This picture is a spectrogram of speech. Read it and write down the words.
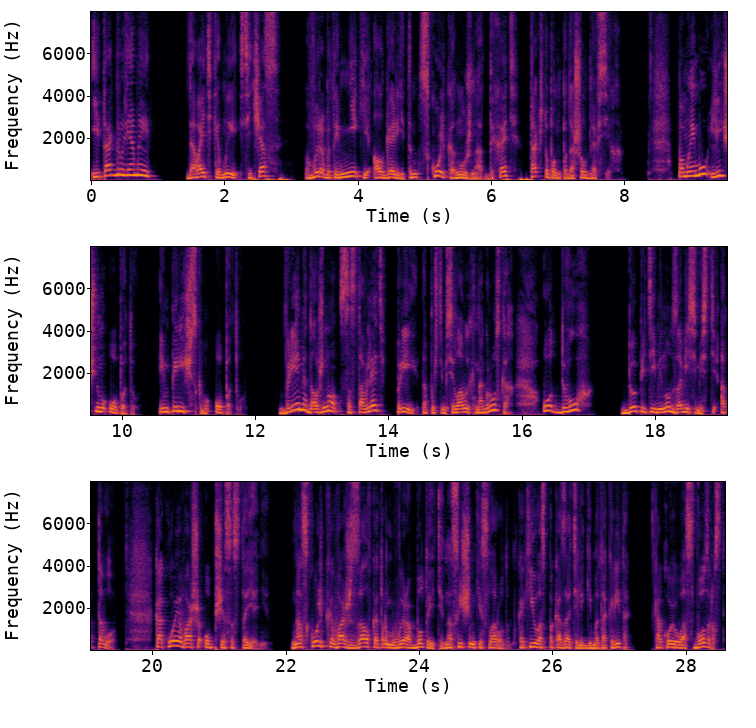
Итак, друзья мои, давайте-ка мы сейчас выработаем некий алгоритм, сколько нужно отдыхать, так, чтобы он подошел для всех. По моему личному опыту, эмпирическому опыту, время должно составлять при, допустим, силовых нагрузках от 2 до 5 минут в зависимости от того, какое ваше общее состояние. Насколько ваш зал, в котором вы работаете, насыщен кислородом? Какие у вас показатели гематокрита? какой у вас возраст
